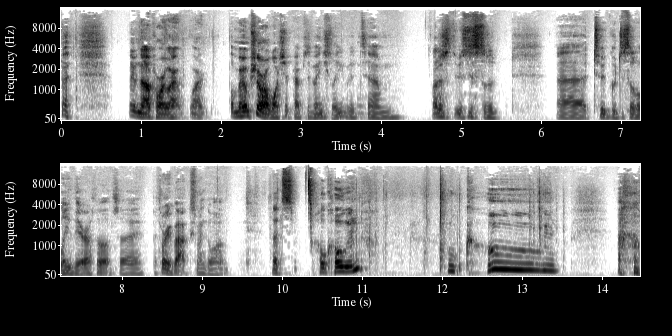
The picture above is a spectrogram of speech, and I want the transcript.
even though I probably won't. won't I mean, I'm sure I'll watch it perhaps eventually, but um, I just it was just sort of uh, too good to sort of leave there. I thought so for three bucks. I mean, come on, that's Hulk Hogan Hulk Hogan. Um,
